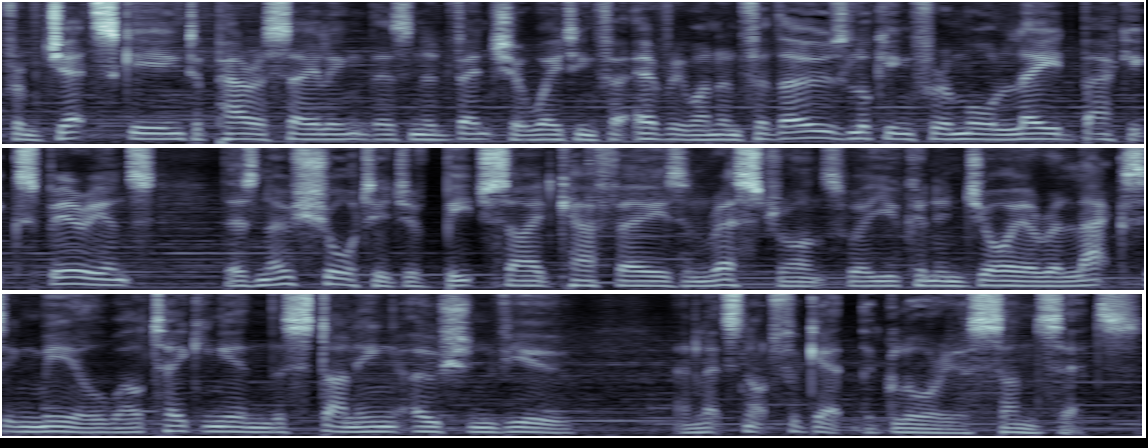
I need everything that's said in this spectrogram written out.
From jet skiing to parasailing, there's an adventure waiting for everyone and for those looking for a more laid-back experience, there's no shortage of beachside cafes and restaurants where you can enjoy a relaxing meal while taking in the stunning ocean view. And let's not forget the glorious sunsets.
